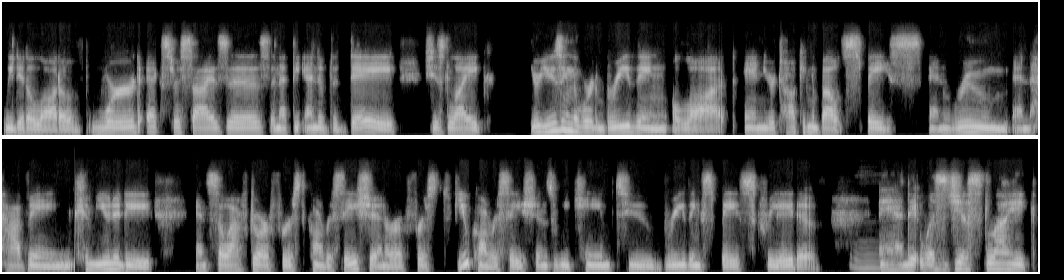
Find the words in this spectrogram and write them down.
We did a lot of word exercises. And at the end of the day, she's like, you're using the word breathing a lot and you're talking about space and room and having community and so after our first conversation or our first few conversations we came to breathing space creative Mm. And it was just like,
